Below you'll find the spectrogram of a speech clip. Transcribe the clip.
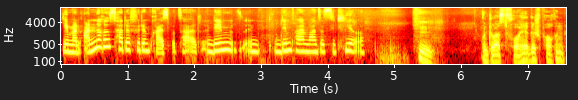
jemand anderes hat dafür den Preis bezahlt. In dem, in, in dem Fall waren es jetzt die Tiere. Hm. Und du hast vorher gesprochen,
